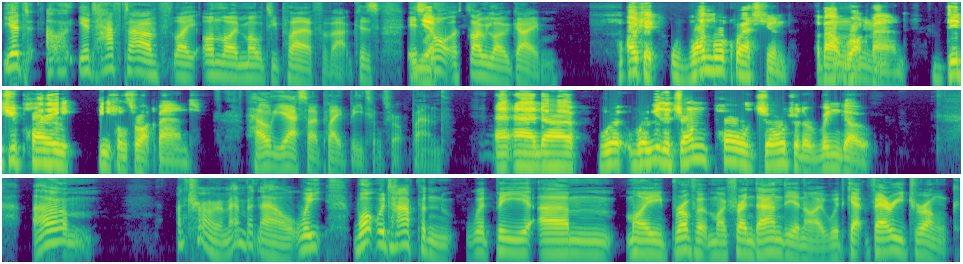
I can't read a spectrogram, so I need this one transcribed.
you'd oh, you'd have to have like online multiplayer for that because it's Yeah. not a solo game. Okay, one more question about Rock Mhm. Band. Did you play Beatles Rock Band? Hell yes, I played Beatles Rock Band. And, and uh, were, were you the John Paul George or the Ringo? Um, I'm trying to remember now. We what would happen would be um my brother, my friend Andy, and I would get very drunk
